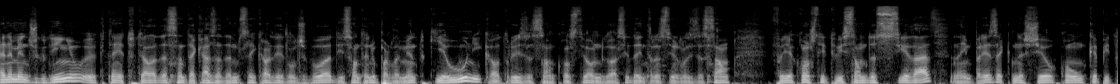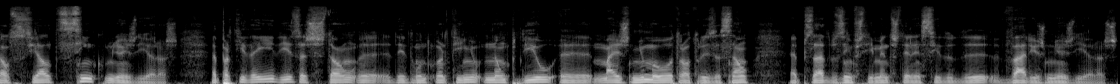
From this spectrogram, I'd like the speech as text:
Ana Mendes Godinho, que tem a tutela da Santa Casa da Misericórdia de Lisboa, disse ontem no Parlamento que a única autorização que concedeu ao negócio da internacionalização foi a constituição da sociedade, da empresa, que nasceu com um capital social de 5 milhões de euros. A partir daí, diz a gestão eh, de Edmundo Martinho, não pediu eh, mais nenhuma outra autorização, apesar dos investimentos terem sido de vários milhões de euros.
